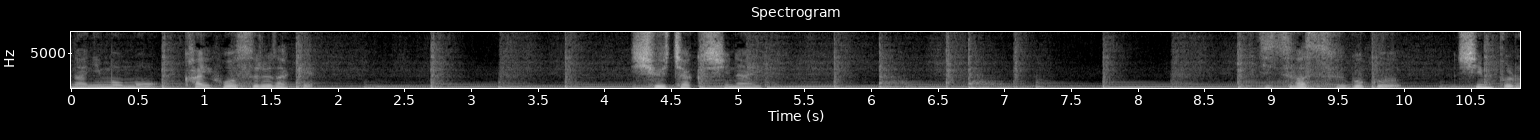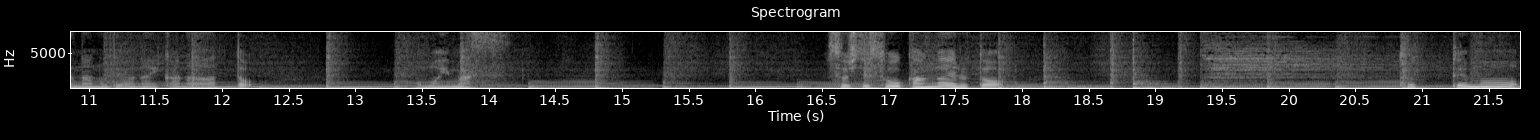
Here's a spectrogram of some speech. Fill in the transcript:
何ももう解放するだけ。執着しない。で実はすごくシンプルなのではないかなと思います。そしてそう考えるととっても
